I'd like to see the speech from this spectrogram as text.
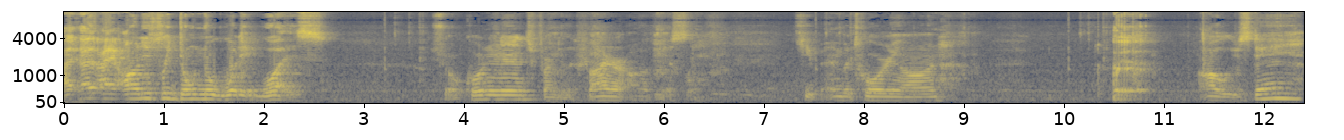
I, I I honestly don't know what it was. Show coordinates, friendly fire, obviously. Keep inventory on. Always day.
